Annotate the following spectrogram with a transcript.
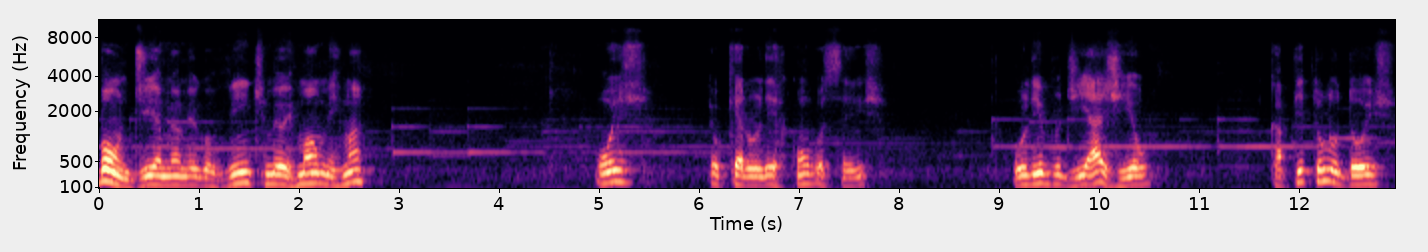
Bom dia, meu amigo ouvinte, meu irmão, minha irmã. Hoje eu quero ler com vocês o livro de Ageu, capítulo 2,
